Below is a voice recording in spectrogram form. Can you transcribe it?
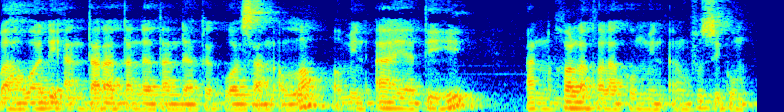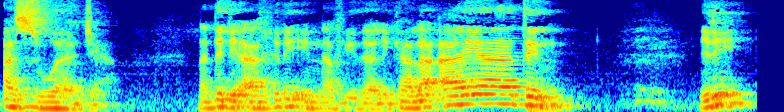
bahwa di antara tanda-tanda kekuasaan Allah min ayatihi an khalaqalakum min anfusikum azwaja Nanti diakhiri inna fi dzalika ayatin. Jadi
